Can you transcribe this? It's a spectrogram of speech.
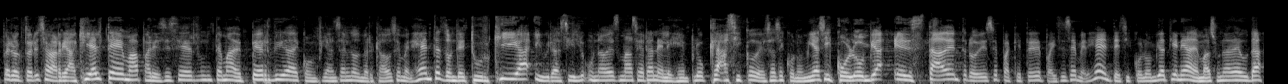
Pero doctor Echavarría, aquí el tema parece ser un tema de pérdida de confianza en los mercados emergentes, donde Turquía y Brasil una vez más eran el ejemplo clásico de esas economías y Colombia está dentro de ese paquete de países emergentes y Colombia tiene además una deuda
